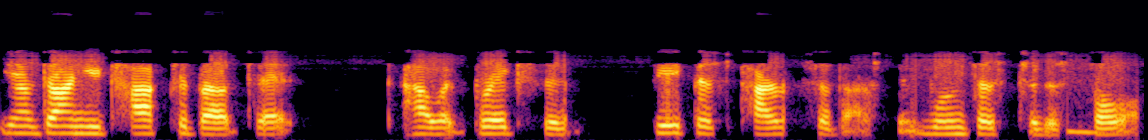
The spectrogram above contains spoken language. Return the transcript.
know, Dawn you talked about that how it breaks the deepest parts of us. It wounds us to the mm-hmm. soul.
